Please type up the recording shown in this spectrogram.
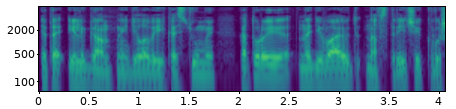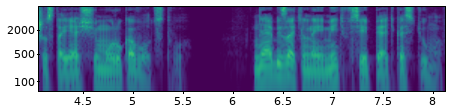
Это элегантные деловые костюмы, которые надевают на встречи к вышестоящему руководству. Не обязательно иметь все пять костюмов.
